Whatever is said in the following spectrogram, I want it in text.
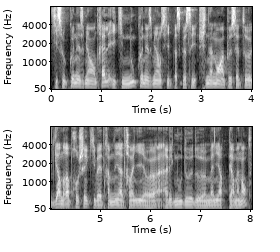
qui se connaissent bien entre elles et qui nous connaissent bien aussi, parce que c'est finalement un peu cette garde rapprochée qui va être amené à travailler euh, avec nous deux de manière permanente.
